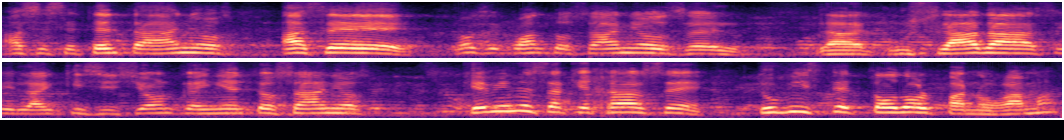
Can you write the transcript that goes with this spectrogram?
Hace 70 años, hace no sé cuántos años, el, las cruzadas y la Inquisición, 500 años. ¿Qué vienes a quejarse? ¿Tú viste todo el panorama?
